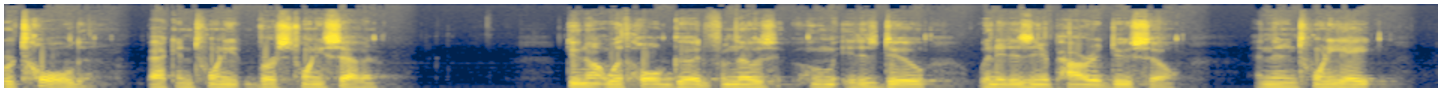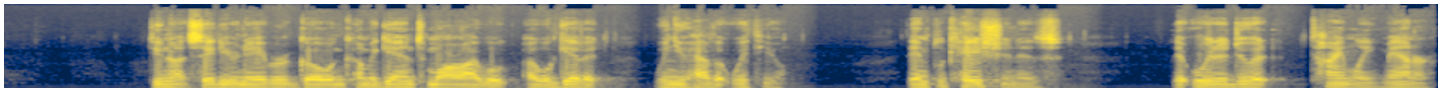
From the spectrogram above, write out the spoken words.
We're told back in 20, verse 27 do not withhold good from those whom it is due when it is in your power to do so. And then in 28, Do not say to your neighbor, Go and come again. Tomorrow I will, I will give it when you have it with you. The implication is that we're going to do it timely manner.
